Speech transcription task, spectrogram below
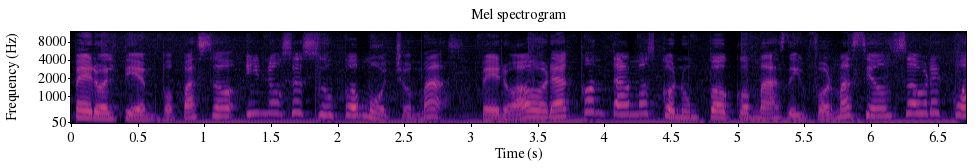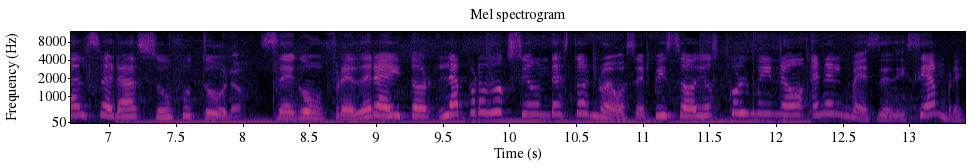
pero el tiempo pasó y no se supo mucho más. Pero ahora contamos con un poco más de información sobre cuál será su futuro. Según Frederator, la producción de estos nuevos episodios culminó en el mes de diciembre,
